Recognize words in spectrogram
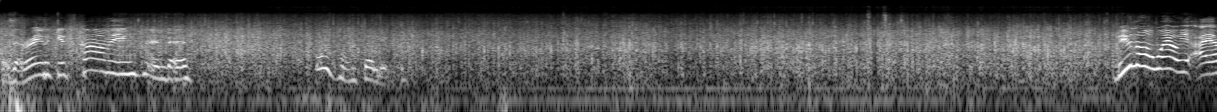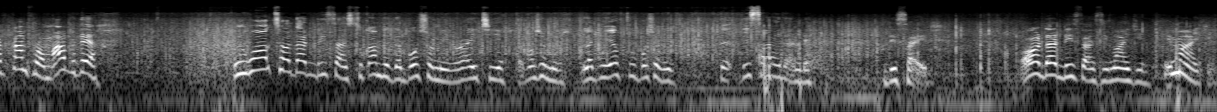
So the rain keeps coming and uh, oh, I'm telling you. Do you know where we- I have come from? Up there. We walked all that distance to come to the Bosho right here. The Bosho. Like we have two Bosho this side and the, this side. All that distance, imagine. Imagine.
